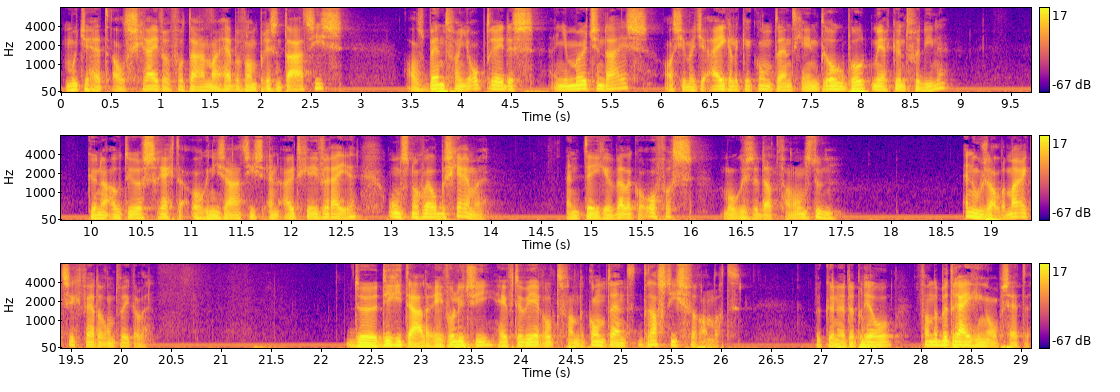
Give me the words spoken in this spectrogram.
Moet je het als schrijver voortaan maar hebben van presentaties, als band van je optredens en je merchandise, als je met je eigenlijke content geen droog brood meer kunt verdienen? Kunnen auteursrechtenorganisaties en uitgeverijen ons nog wel beschermen? En tegen welke offers mogen ze dat van ons doen? En hoe zal de markt zich verder ontwikkelen? De digitale revolutie heeft de wereld van de content drastisch veranderd. We kunnen de bril van de bedreigingen opzetten.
